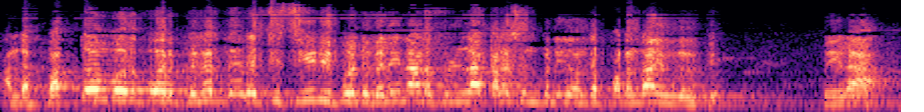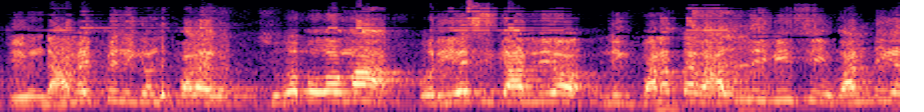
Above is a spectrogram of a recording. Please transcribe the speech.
அந்த பத்தொன்பது பேர் பிணத்தை வச்சு சீடி போட்டு வெளிநாடு ஃபுல்லா கலெக்ஷன் பண்ணி வந்த படம் தான் இவங்களுக்கு. புரியுதா? இந்த அமைப்பு இன்னைக்கு வந்து பல சுகபோகமா ஒரு ஏசி கார்லயோ இன்னைக்கு பணத்தை அள்ளி வீசி வண்டிக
